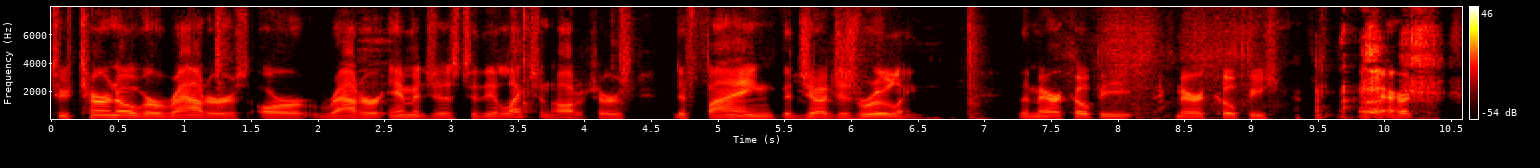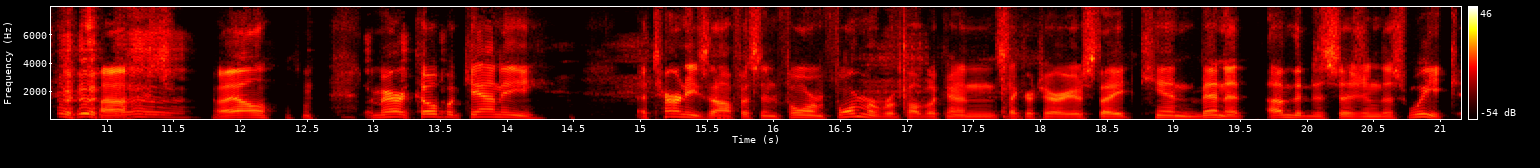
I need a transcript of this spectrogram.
to turn over routers or router images to the election auditors, defying the judge's ruling. The Maricopa, Maricopa, Uh, well, the Maricopa County Attorney's Office informed former Republican Secretary of State Ken Bennett of the decision this week.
